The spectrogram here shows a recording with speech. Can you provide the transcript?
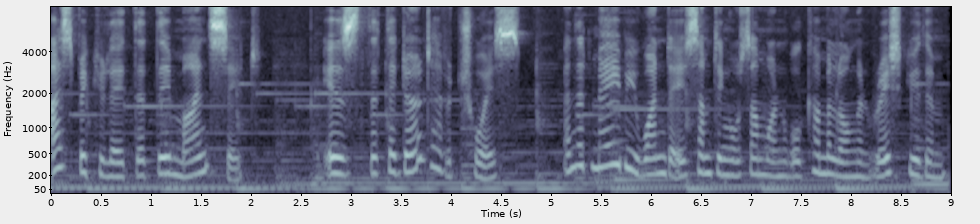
I speculate that their mindset is that they don't have a choice and that maybe one day something or someone will come along and rescue them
